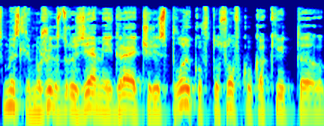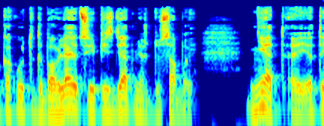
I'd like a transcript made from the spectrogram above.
В смысле, мужик с друзьями играет через плойку, в тусовку какую-то, какую-то добавляются и пиздят между собой. Нет, э, это,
